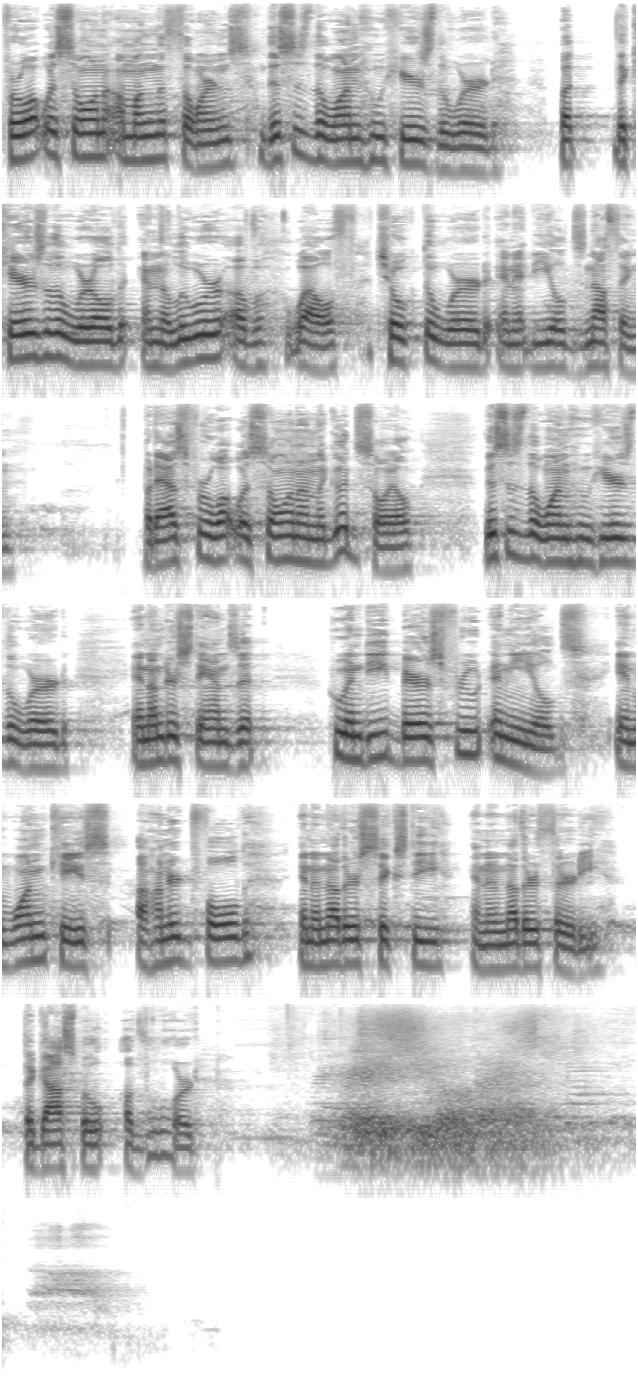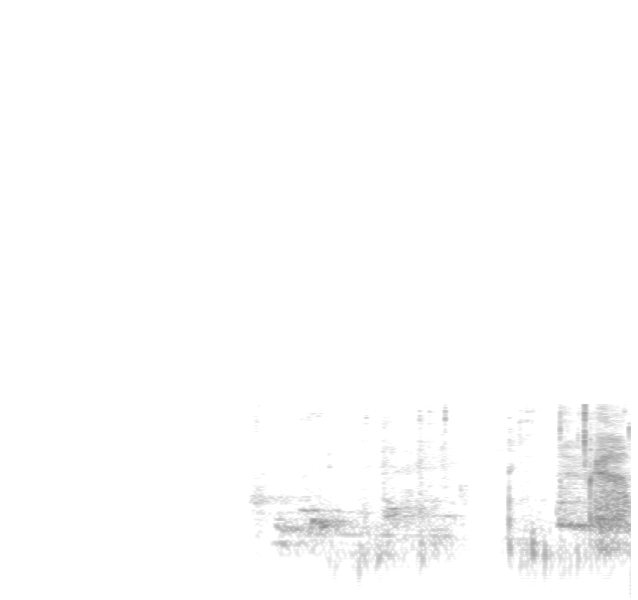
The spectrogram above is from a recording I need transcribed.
For what was sown among the thorns, this is the one who hears the word. But the cares of the world and the lure of wealth choke the word, and it yields nothing. But as for what was sown on the good soil, this is the one who hears the word and understands it, who indeed bears fruit and yields in one case a hundredfold, in another sixty, and another thirty. The gospel of the Lord.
